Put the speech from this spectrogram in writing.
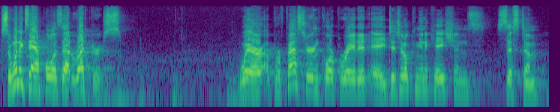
So one example is at Rutgers, where a professor incorporated a digital communications system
